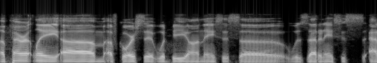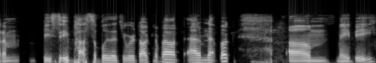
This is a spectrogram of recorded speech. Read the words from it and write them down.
Apparently, um, of course, it would be on Asus. Uh, was that an Asus Atom PC possibly that you were talking about? Atom Netbook? Um, maybe.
